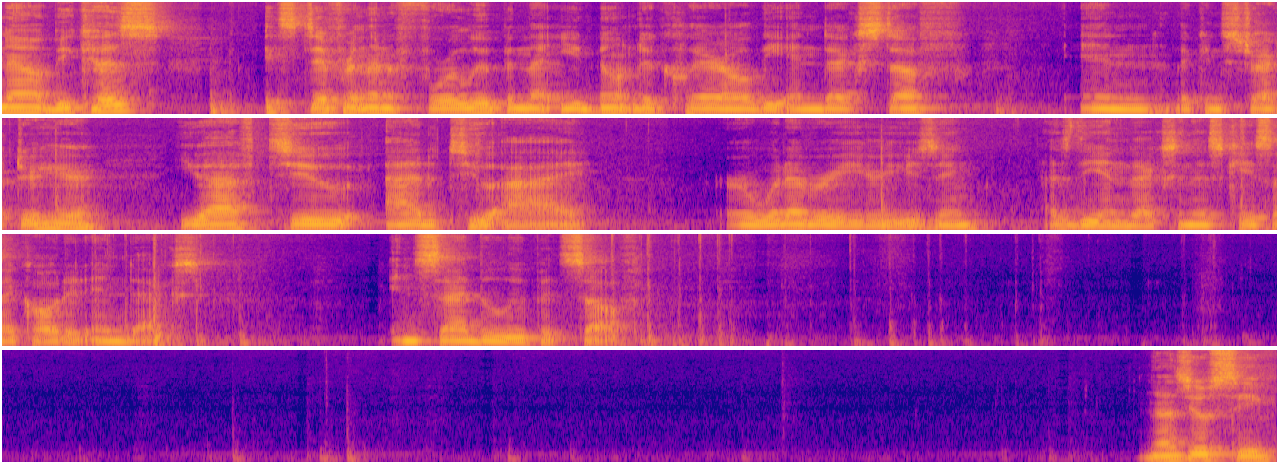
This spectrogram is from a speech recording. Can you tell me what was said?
Now because it's different than a for loop in that you don't declare all the index stuff in the constructor here, you have to add to i or whatever you're using as the index. In this case I called it index inside the loop itself. And as you'll see,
